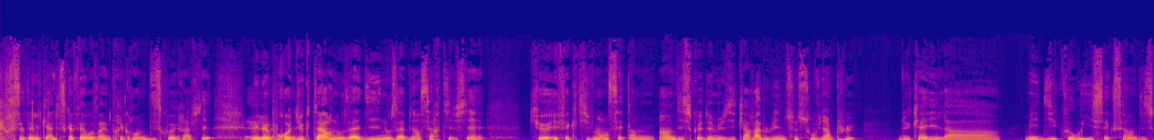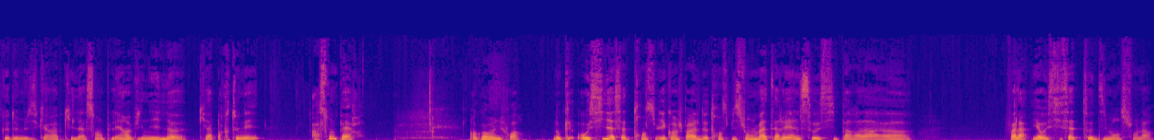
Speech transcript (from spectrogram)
c'était lequel, parce que Férouz a une très grande discographie, mais le producteur nous a dit, nous a bien certifié que effectivement c'est un, un disque de musique arabe, lui ne se souvient plus duquel il a, mais il dit que oui, il sait que c'est un disque de musique arabe qu'il a samplé, un vinyle qui appartenait à son père. Encore une fois. Donc aussi, il y a cette transmission. Et quand je parle de transmission matérielle, c'est aussi par là. Euh, voilà, il y a aussi cette dimension-là.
